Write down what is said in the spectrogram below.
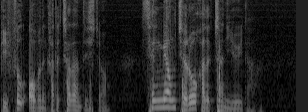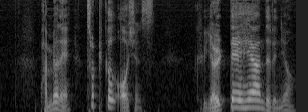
be full of는 가득 차다는 뜻이죠. 생명체로 가득 찬 이유이다. 반면에 tropical oceans 그 열대 해안들은요.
